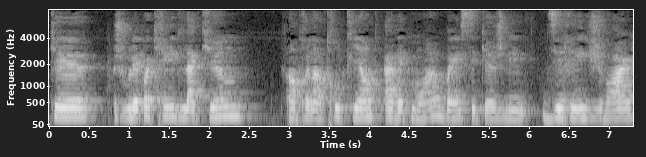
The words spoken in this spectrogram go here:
que je voulais pas créer de lacunes en prenant trop de clientes avec moi, ben c'est que je les dirige vers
